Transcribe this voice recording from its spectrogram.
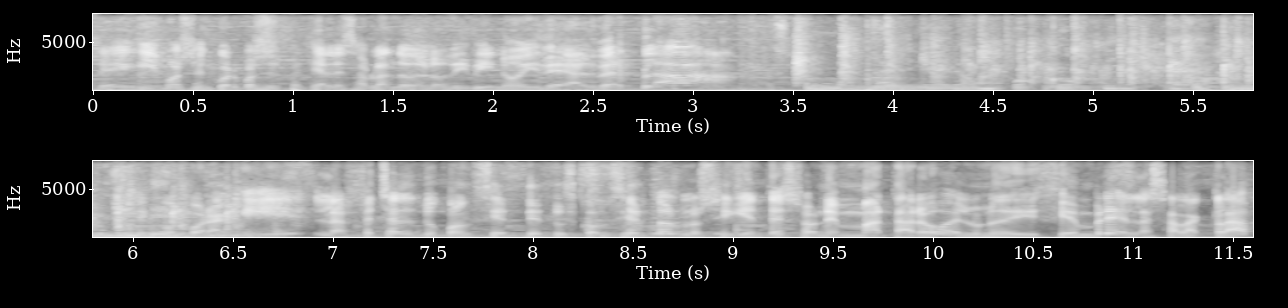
Seguimos en Cuerpos Especiales hablando de lo divino y de Albert Pla. Tengo por aquí las fechas de, tu concier- de tus conciertos. Los siguientes son en Mataró, el 1 de diciembre, en la Sala Club,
